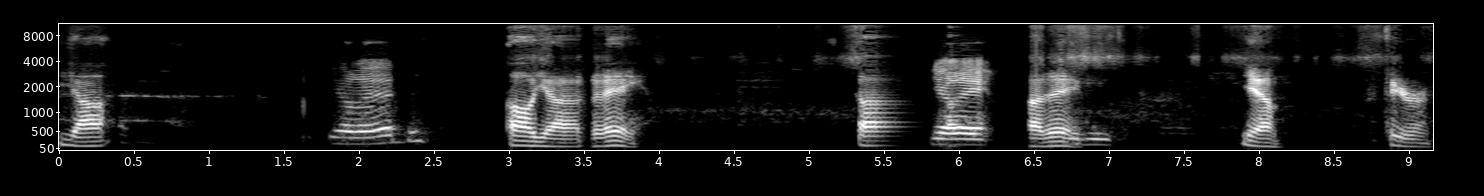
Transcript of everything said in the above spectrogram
Ya Yared. Oh Yare. Uh, Yare. Yare. Yeah, fear.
